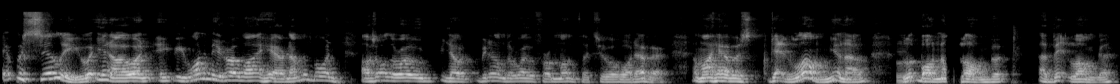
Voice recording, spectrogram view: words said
it was silly, you know, and he, he wanted me to grow my hair. And I remember when I was on the road, you know, been on the road for a month or two or whatever, and my hair was getting long, you know, Mm. Well, not long, but a bit longer.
